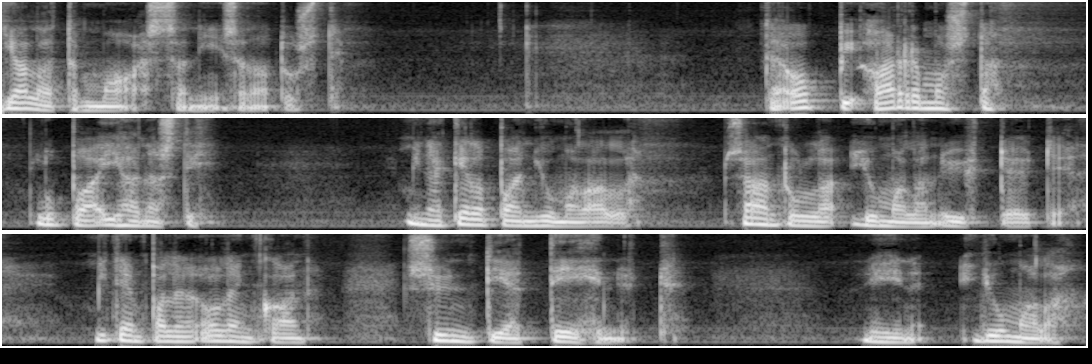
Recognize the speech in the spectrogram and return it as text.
jalat maassa niin sanotusti. Tämä oppi armosta lupaa ihanasti, minä kelpaan Jumalalle. Saan tulla Jumalan yhteyteen. Miten paljon olenkaan syntiä tehnyt, niin Jumala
